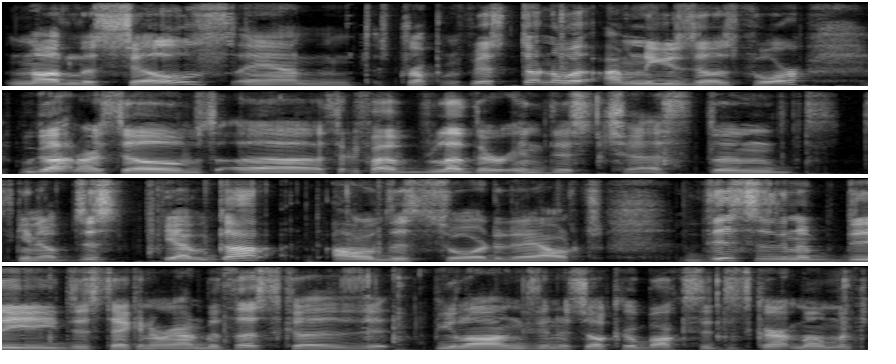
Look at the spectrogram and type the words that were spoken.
nautilus shells and tropical fish. Don't know what I'm going to use those for. We got ourselves uh, 35 leather in this chest. And, you know, just, yeah, we got all of this sorted out. This is going to be just taken around with us because it belongs in a shulker box at this current moment.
